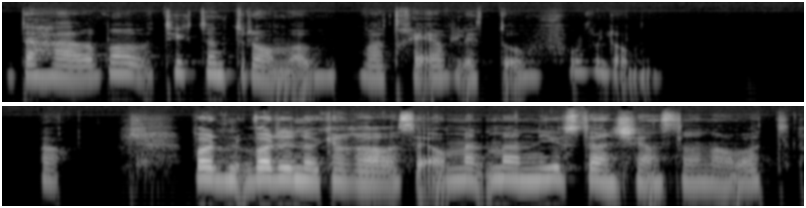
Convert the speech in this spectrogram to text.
det här var, tyckte inte de var, var trevligt. Då får väl de... Vad, vad det nu kan röra sig om. Men, men just den känslan av att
